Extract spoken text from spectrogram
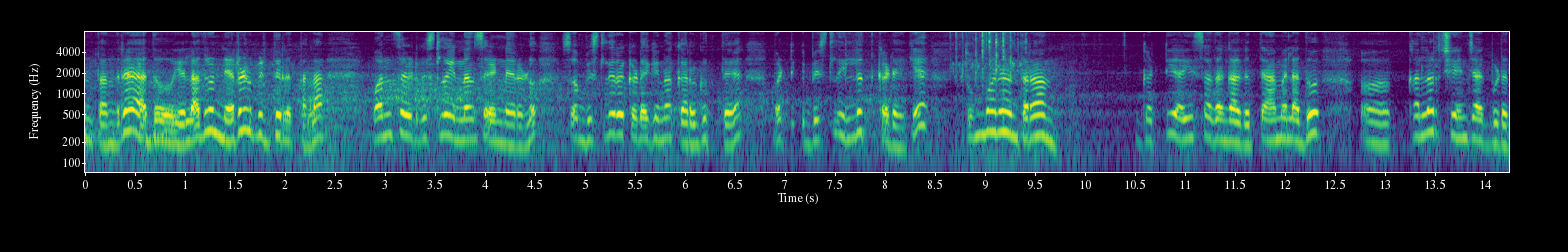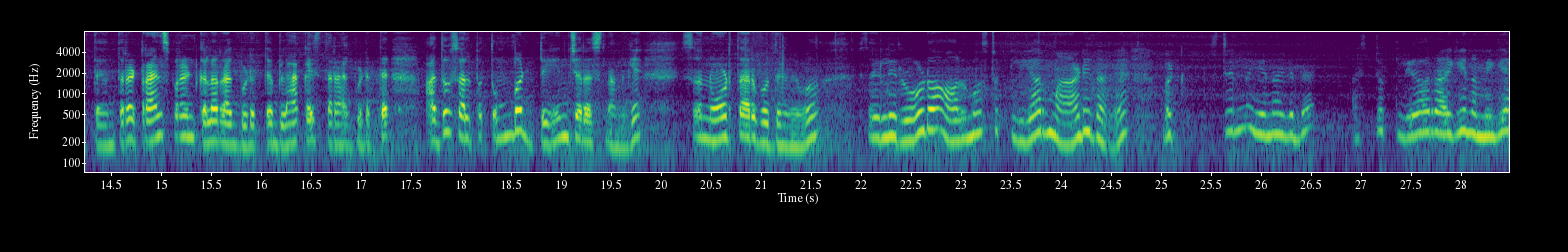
ಅಂತಂದರೆ ಅದು ಎಲ್ಲಾದರೂ ನೆರಳು ಬಿದ್ದಿರುತ್ತಲ್ಲ, ಒಂದು ಸೈಡ್ ಬಿಸಿಲು, ಇನ್ನೊಂದು ಸೈಡ್ ನೆರಳು. ಸೊ ಬಿಸಿಲಿರೋ ಕಡೆಗಿನ ಕರಗುತ್ತೆ. ಬಟ್ ಬಿಸಿಲು ಇಲ್ಲದ ಕಡೆಗೆ ತುಂಬಾ ಒಂಥರ ಗಟ್ಟಿ ಐಸ್ ಆದಂಗೆ ಆಗುತ್ತೆ. ಆಮೇಲೆ ಅದು ಕಲರ್ ಚೇಂಜ್ ಆಗಿಬಿಡುತ್ತೆ. ಒಂಥರ ಟ್ರಾನ್ಸ್ಪರೆಂಟ್ ಕಲರ್ ಆಗಿಬಿಡುತ್ತೆ. ಬ್ಲ್ಯಾಕ್ ಐಸ್ ಥರ ಆಗಿಬಿಡುತ್ತೆ. ಅದು ಸ್ವಲ್ಪ ತುಂಬ ಡೇಂಜರಸ್ ನಮಗೆ. ಸೊ ನೋಡ್ತಾ ಇರ್ಬೋದು ನೀವು. ಸೊ ಇಲ್ಲಿ ರೋಡು ಆಲ್ಮೋಸ್ಟ್ ಕ್ಲಿಯರ್ ಮಾಡಿದ್ದಾರೆ. ಬಟ್ ಸ್ಟಿಲ್ ಏನಾಗಿದೆ? ಅಷ್ಟು ಕ್ಲಿಯರಾಗಿ ನಮಗೆ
